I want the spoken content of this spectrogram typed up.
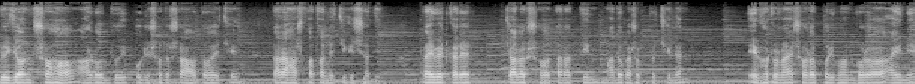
দুইজন সহ আরও দুই পুলিশ সদস্য আহত হয়েছে। তারা হাসপাতালে চিকিৎসাধীন। প্রাইভেট কারের চালক সহ তারা তিন মাদকাসক্ত ছিলেন। এ ঘটনায় সড়ক পরিবহন ঘরোয়া আইনে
